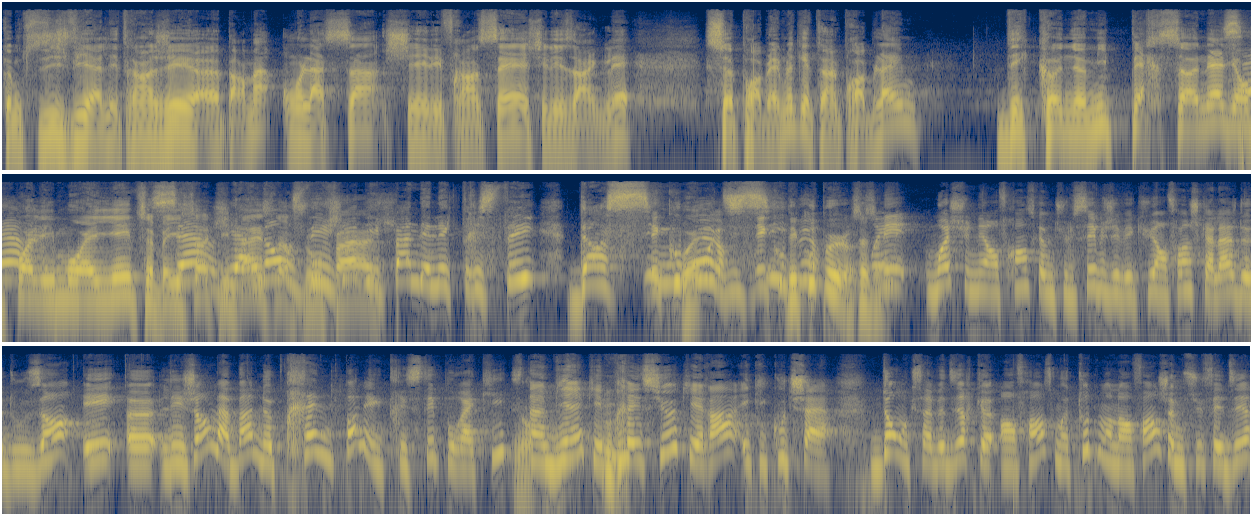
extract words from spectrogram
comme tu dis, je vis à l'étranger euh, par an. On la sent chez les Français, chez les Anglais. Ce problème-là, qui est un problème d'économie personnelle. Ils n'ont pas les moyens de se payer ça, qui il baissent leur annonce déjà chauffage. des pannes d'électricité dans six Des mois coupures, d'ici. Des coupures, c'est ça. Mais moi, je suis née en France, comme tu le sais, puis j'ai vécu en France jusqu'à l'âge de 12 ans. Et euh, les gens là-bas ne prennent pas l'électricité pour acquis. C'est un bien qui est précieux, qui est rare et qui coûte cher. Donc, ça veut dire qu'en France, moi, toute mon enfance, je me suis fait dire,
